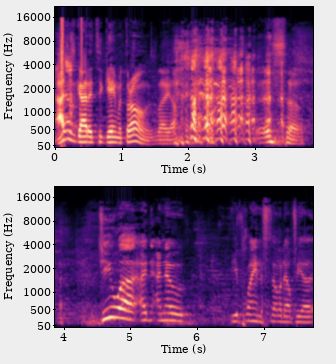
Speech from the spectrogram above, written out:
I just got into Game of Thrones. Like, so Do you? Uh, I, I know you're playing the Philadelphia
